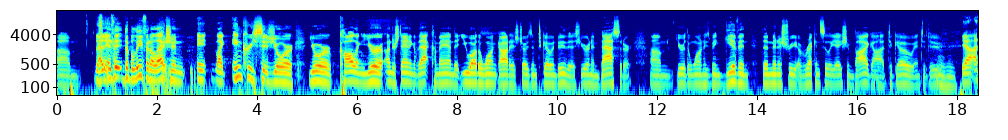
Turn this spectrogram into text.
um, the, the, belief in election it, like increases your your calling your understanding of that command that you are the one god has chosen to go and do this you're an ambassador um, you're the one who's been given the ministry of reconciliation by God to go and to do. Mm-hmm. Yeah, I,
